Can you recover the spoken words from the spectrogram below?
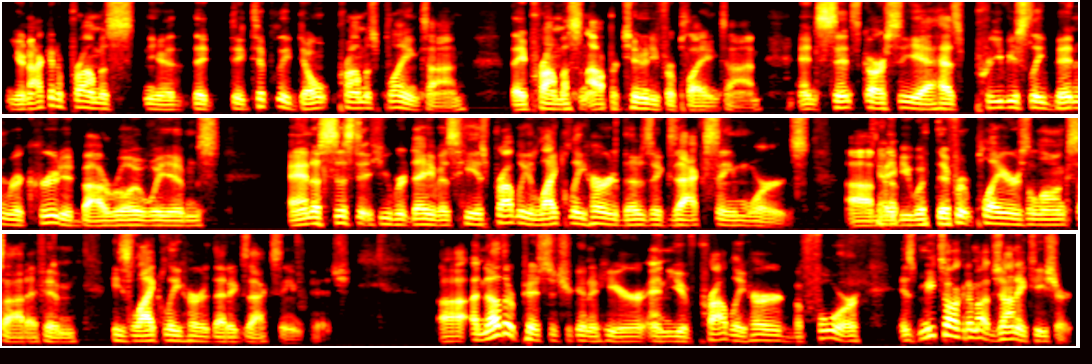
you're not going to promise, you know, they, they typically don't promise playing time. They promise an opportunity for playing time. And since Garcia has previously been recruited by Roy Williams and assistant Hubert Davis, he has probably likely heard those exact same words, uh, yep. maybe with different players alongside of him. He's likely heard that exact same pitch. Uh, another pitch that you're going to hear, and you've probably heard before, is me talking about Johnny T-shirt.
